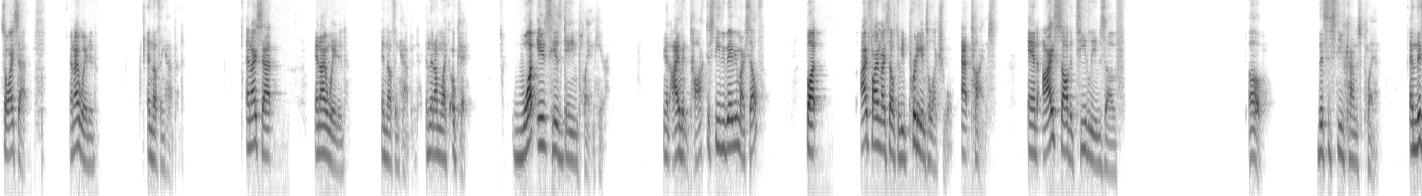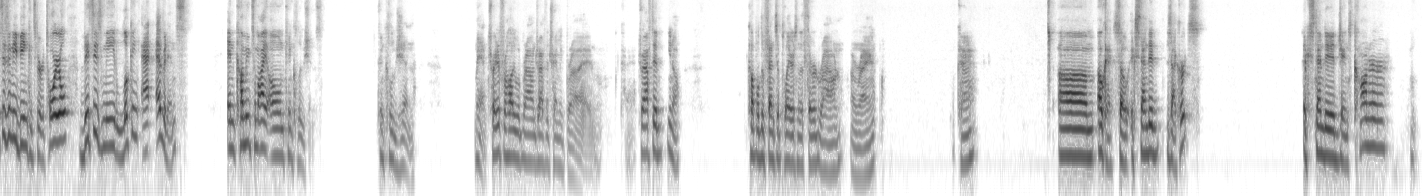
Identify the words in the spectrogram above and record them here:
So I sat and I waited and nothing happened. And I sat and I waited and nothing happened. And then I'm like, okay, what is his game plan here? And I haven't talked to Stevie Baby myself, but I find myself to be pretty intellectual at times. And I saw the tea leaves of, oh, this is Steve Keim's plan. And this isn't me being conspiratorial. This is me looking at evidence and coming to my own conclusions. Conclusion. Man, traded for Hollywood Brown, drafted Trey McBride. Okay. Drafted, you know, a couple defensive players in the third round. All right. Okay. Um, okay, so extended Zach Ertz, extended James Conner.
